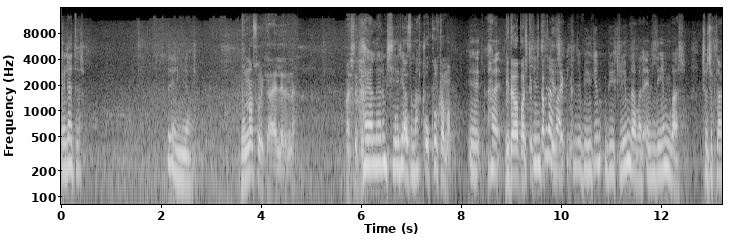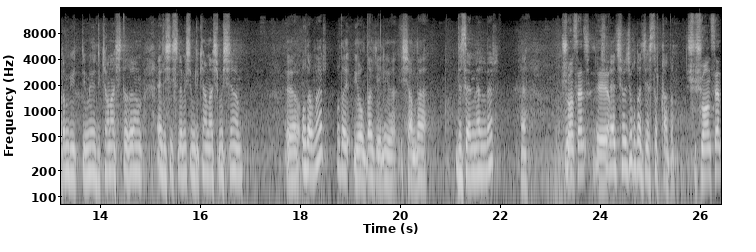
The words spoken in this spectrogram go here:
Öyledir. Değil mi yavrum? Bundan sonraki hayallerin ne? Hayallerim şiir yazmak. Okul tamam. Ee, ha, Bir daha başka bir kitap de var, gelecek mi? İkinci büyüğüm, büyüklüğüm de var, evliliğim var. Çocuklarım büyüttüğümü, dükkan açtığım, el iş işlemişim, dükkan açmışım. Ee, o da var, o da yolda geliyor. İnşallah düzenlerler. He. Şu an sen, Bu e, çocuk da cesur kadın. Şu, şu an sen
